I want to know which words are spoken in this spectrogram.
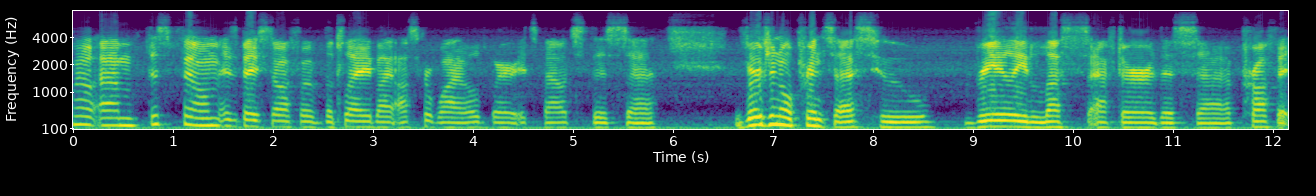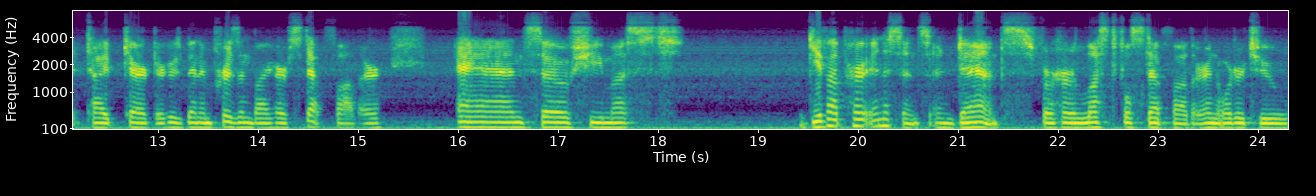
Well, um, this film is based off of the play by Oscar Wilde, where it's about this uh, virginal princess who really lusts after this uh, prophet type character who's been imprisoned by her stepfather, and so she must give up her innocence and dance for her lustful stepfather in order to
